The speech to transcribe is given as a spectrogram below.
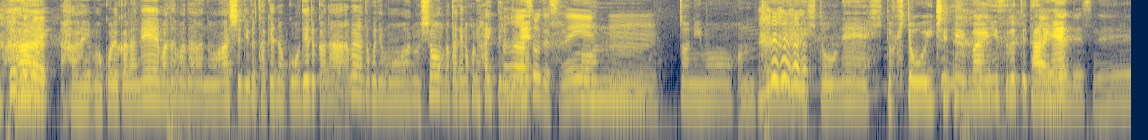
はい、はい、もうこれからね、まだまだあのアッシュリーがタケノコを出るかなぐらいのところでもうあのショーンがタケノコに入ってるんでね。そうですね。う本ん、当にもう本当にね人をね人人を一人前にするって大変。ですね。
